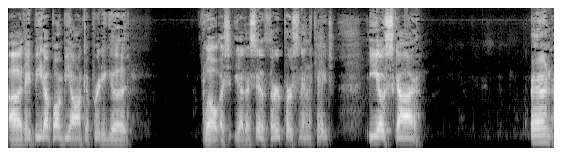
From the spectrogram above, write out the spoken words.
uh, they beat up on Bianca pretty good. Well, I sh- yeah, did I say the third person in the cage? Iyo Sky. And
